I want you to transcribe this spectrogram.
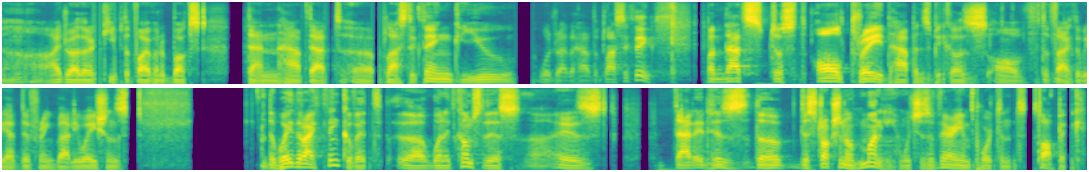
uh, I'd rather keep the 500 bucks than have that uh, plastic thing. You would rather have the plastic thing. But that's just all trade happens because of the fact that we have differing valuations. The way that I think of it uh, when it comes to this uh, is that it is the destruction of money, which is a very important topic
